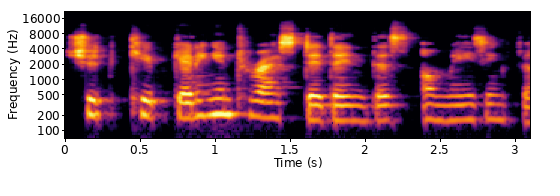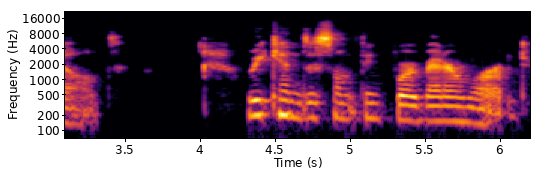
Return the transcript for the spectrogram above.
should keep getting interested in this amazing field. We can do something for a better world.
